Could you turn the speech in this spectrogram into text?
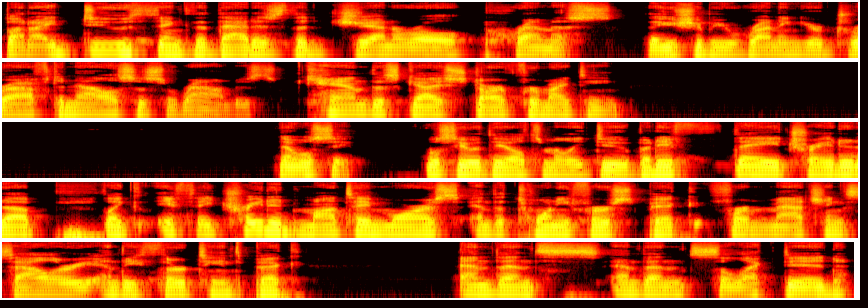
but I do think that that is the general premise that you should be running your draft analysis around is can this guy start for my team? Now we'll see. We'll see what they ultimately do. But if they traded up, like if they traded Monte Morris and the 21st pick for matching salary and the 13th pick, and then and then selected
